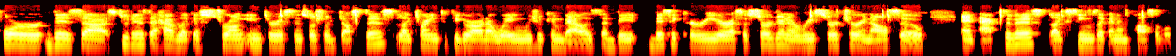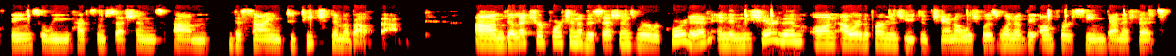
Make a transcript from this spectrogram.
for these uh, students that have like a strong interest in social justice, like trying to figure out a way in which you can balance a basic career as a surgeon, a researcher, and also an activist, like seems like an impossible thing. So we had some sessions um, designed to teach them about that. Um, the lecture portion of the sessions were recorded and then we shared them on our department's YouTube channel, which was one of the unforeseen benefits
